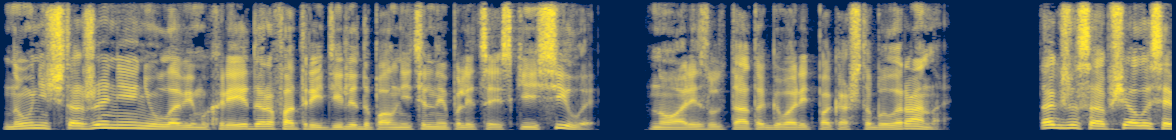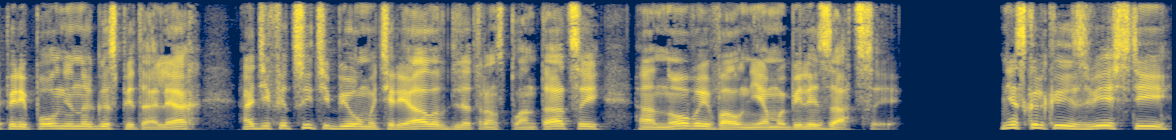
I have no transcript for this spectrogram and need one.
На уничтожение неуловимых рейдеров отрядили дополнительные полицейские силы, но о результатах говорить пока что было рано. Также сообщалось о переполненных госпиталях, о дефиците биоматериалов для трансплантаций, о новой волне мобилизации. Несколько известий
